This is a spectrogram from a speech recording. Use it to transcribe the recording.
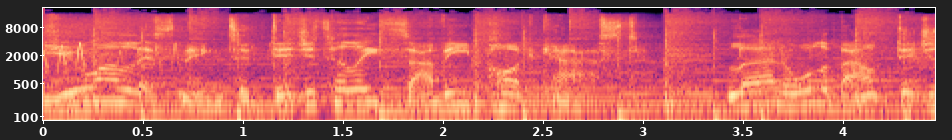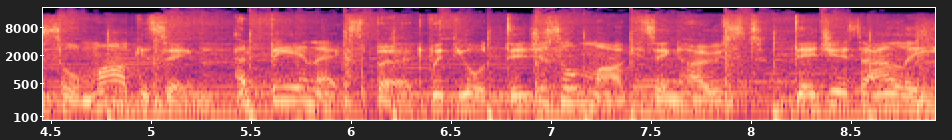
You are listening to Digitally Savvy Podcast. Learn all about digital marketing and be an expert with your digital marketing host, Digit Ali.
